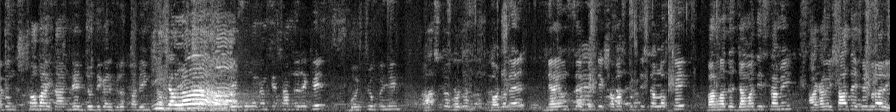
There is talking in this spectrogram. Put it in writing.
এবং সবাই তার ন্যায্য অধিকার ফেরত পাবে ইনশাআল্লাহ। এই স্লোগানকে সামনে রেখে বৈষম্যহীন রাষ্ট্র গঠন গঠনের ন্যায় ইনসাফ ভিত্তিক সমাজ প্রতিষ্ঠার লক্ষ্যে বাংলাদেশ জামাত ইসলামী আগামী সাতই ফেব্রুয়ারি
